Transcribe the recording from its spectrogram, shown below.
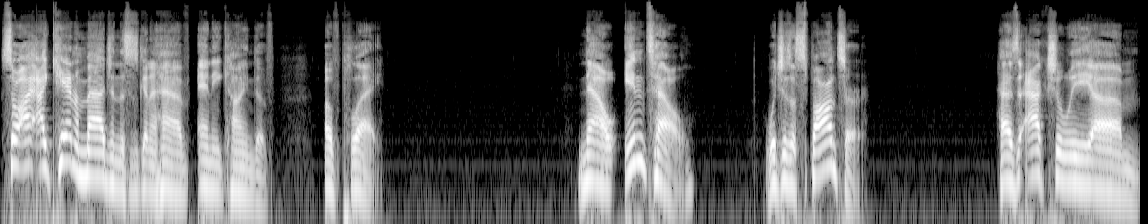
So I, I can't imagine this is going to have any kind of of play. Now, Intel, which is a sponsor, has actually um,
